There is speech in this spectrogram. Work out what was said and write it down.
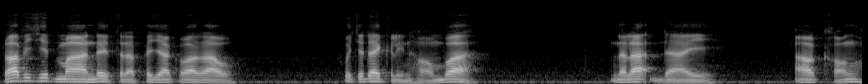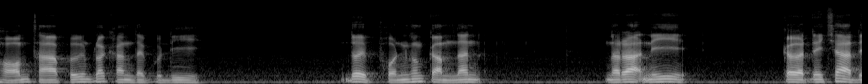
พระพิชิตมารได้ตรัสพยากรเรา ผู้จะได้กลิ่นหอมว่า นละใด เอาของหอมทาพื้นพระคันธกุดี ด้วยผลของกรรมนั้น นระนี้เกิดในชาติใ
